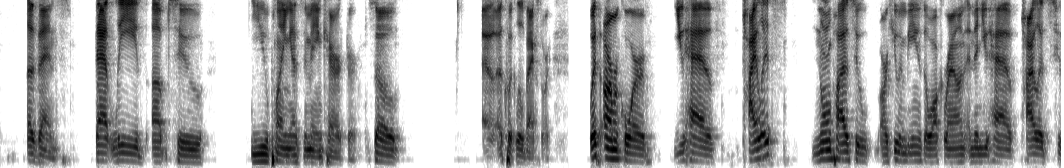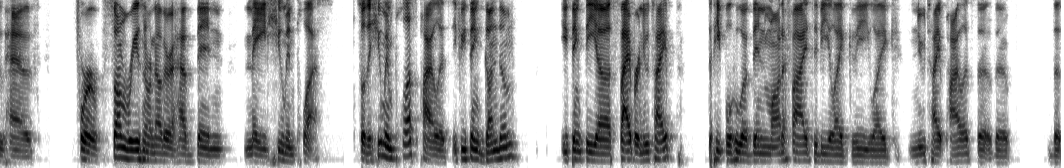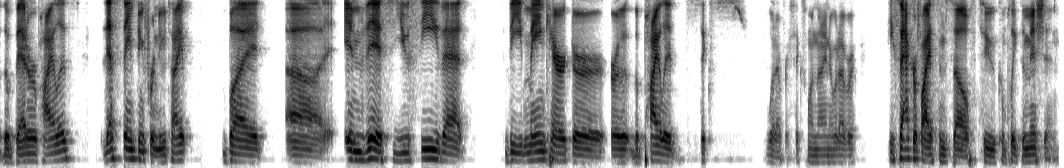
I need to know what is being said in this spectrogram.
events that leads up to you playing as the main character. So a, a quick little backstory. With armor core you have pilots, normal pilots who are human beings that walk around, and then you have pilots who have, for some reason or another, have been made human plus. So the human plus pilots, if you think Gundam, you think the uh, cyber new type, the people who have been modified to be like the like new type pilots, the the the, the better pilots. That's the same thing for new type, but uh, in this you see that the main character or the, the pilot six whatever 619 or whatever he sacrificed himself to complete the mission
